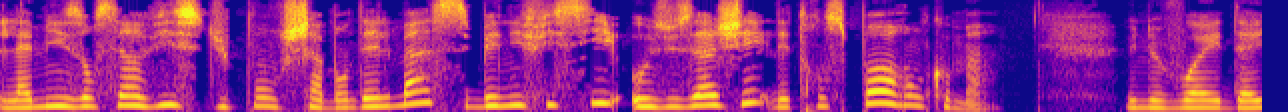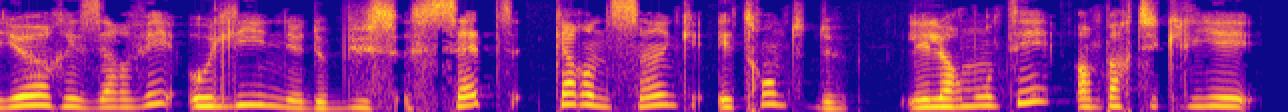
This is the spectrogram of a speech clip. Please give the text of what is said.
La mise en service du pont Chabandelmas bénéficie aux usagers des transports en commun. Une voie est d'ailleurs réservée aux lignes de bus 7, 45 et 32. Les leurs montées, en particulier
